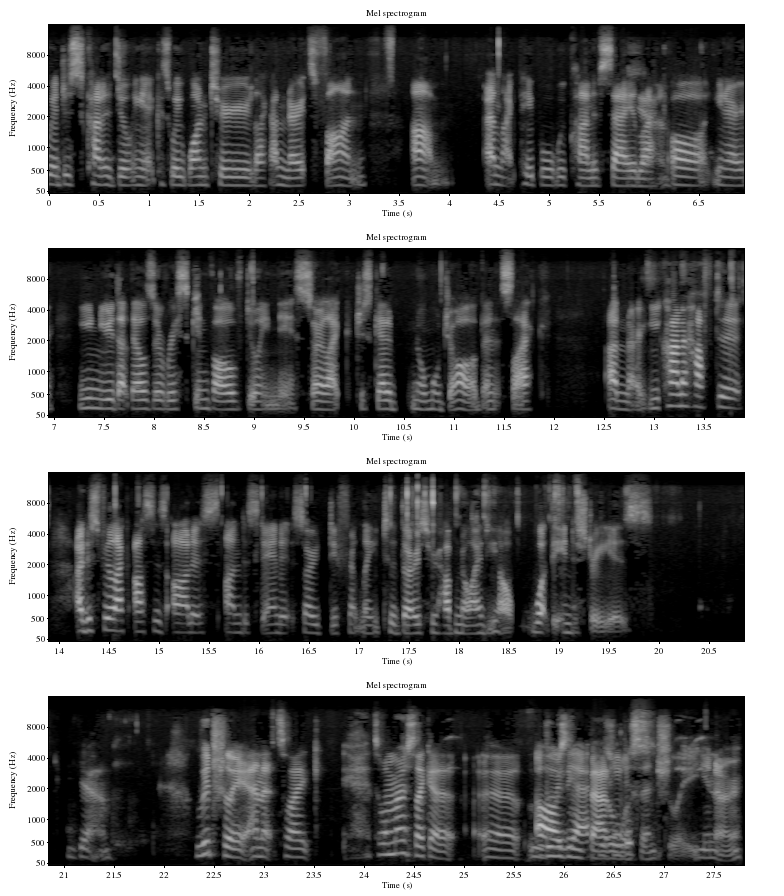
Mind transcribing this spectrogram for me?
we're just kind of doing it because we want to. Like I don't know, it's fun. Um, and like people would kind of say Yeah. like, oh, you know, you knew that there was a risk involved doing this, so like just get a normal job. And it's like, I don't know, you kind of have to. I just feel like us as artists understand it so differently to those who have no idea what the industry is. Yeah. Literally, and it's like it's almost like a, a Oh, losing battle you just- essentially, you know.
